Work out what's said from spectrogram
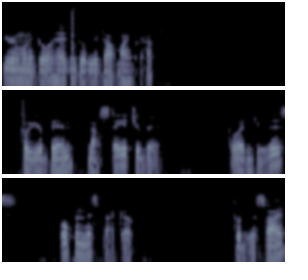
you're going to want to go ahead and go to your .minecraft, go to your bin, now stay at your bin. Go ahead and do this, open this back up, go to the side,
